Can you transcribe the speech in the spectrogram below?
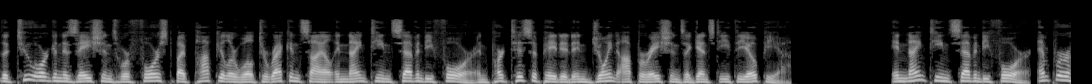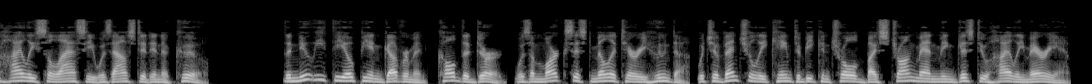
The two organizations were forced by popular will to reconcile in 1974 and participated in joint operations against Ethiopia. In 1974, Emperor Haile Selassie was ousted in a coup. The new Ethiopian government, called the Derg, was a Marxist military junta, which eventually came to be controlled by strongman Mengistu Haile Mariam.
